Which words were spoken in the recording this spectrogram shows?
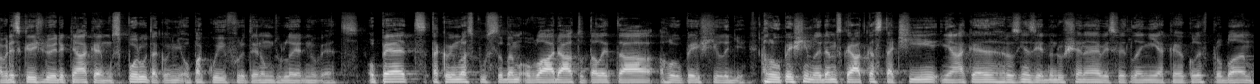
A vždycky, když dojde k nějakému sporu, tak oni opakují furt jenom tuhle jednu věc. Opět takovýmhle způsobem ovládá totalita hloupější lidi. Hloupějším lidem zkrátka stačí nějaké hrozně zjednodušené vysvětlení jakéhokoliv problému.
